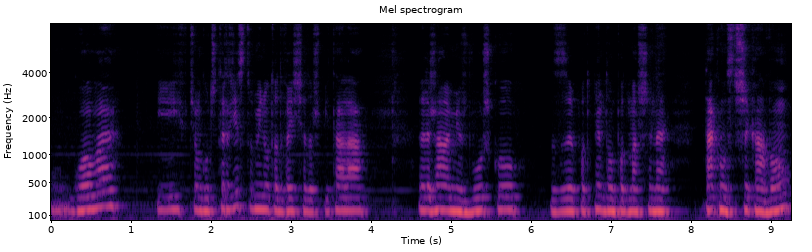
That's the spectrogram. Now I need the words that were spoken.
głowę i w ciągu 40 minut od wejścia do szpitala leżałem już w łóżku z podpiętą pod maszynę taką strzykawą,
